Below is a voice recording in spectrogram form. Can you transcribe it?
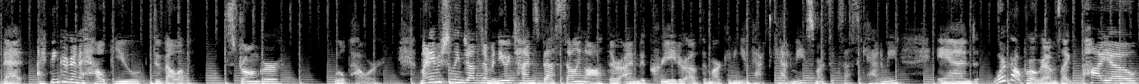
that I think are going to help you develop stronger willpower. My name is Chalene Johnson. I'm a New York Times bestselling author. I'm the creator of the Marketing Impact Academy, Smart Success Academy, and workout programs like PiYo,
